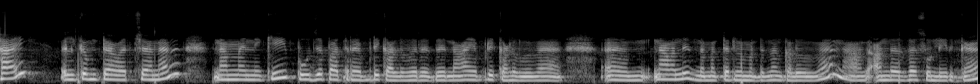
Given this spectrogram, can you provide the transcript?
Hi. Welcome to our channel நம்ம இன்றைக்கி பூஜை பாத்திரம் எப்படி கழுவுறது? நான் எப்படி கழுவுவேன்? நான் வந்து இந்த மெத்தடில் மட்டும்தான் கழுவுவேன். நான் அந்த- இதை இதான் சொல்லியிருக்கேன்.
